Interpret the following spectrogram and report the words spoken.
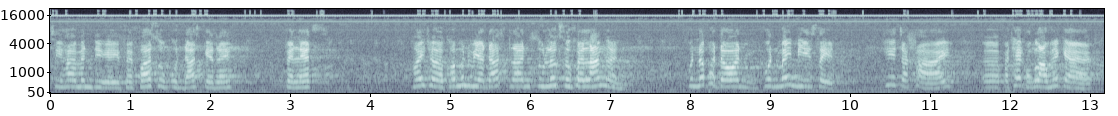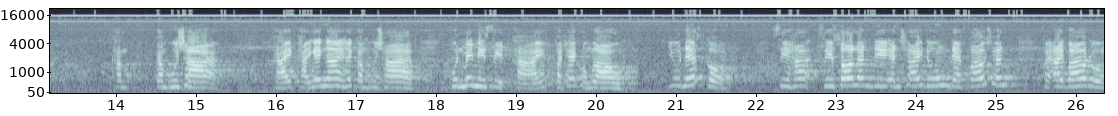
Sie haben die Verfassung und das Gerecht verletzt. Heute kommen wir das Land zurück zu verlangen. คุณนพดลคุณไม่มีสิทธิ์ที่จะขายเอ่อ ประเทศของเราให้แก่กัมพูชา ขายขายง่าย ๆ ให้กัมพูชา คุณไม่มีสิทธิ์ขายประเทศของเรายูเนสโกซีฮะซีโซลันดีแอนชัยดุงเดฟเฟลชันไฟไอบารุง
